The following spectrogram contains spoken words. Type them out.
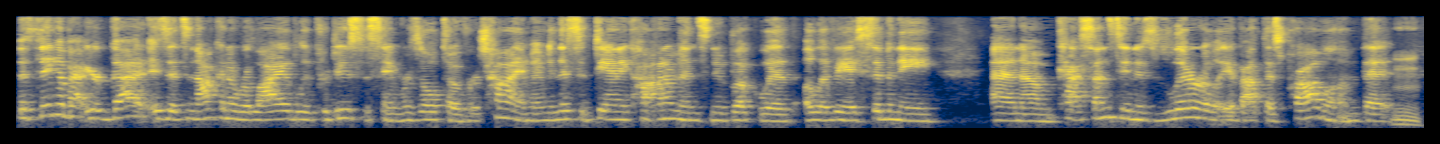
the thing about your gut is it's not going to reliably produce the same result over time. I mean, this is Danny Kahneman's new book with Olivier Sibony and um, Cass Sunstein is literally about this problem that mm.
